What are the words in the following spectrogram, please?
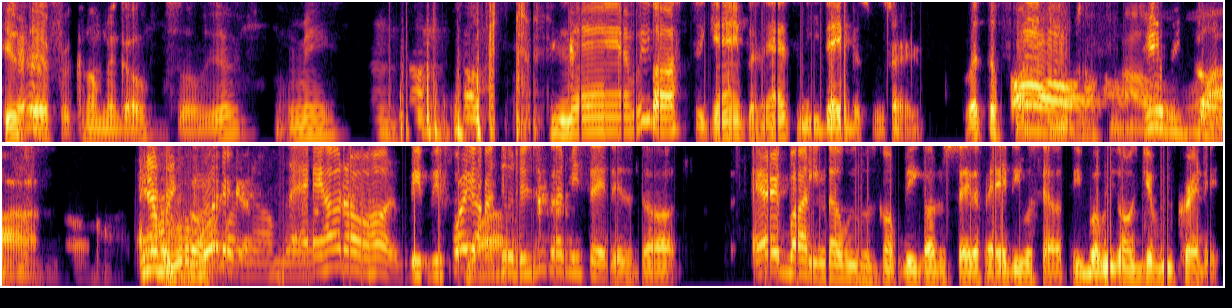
his Terrible. effort come and go. So yeah, I mean, Man, we lost the game because Anthony Davis was hurt. What the fuck? are you oh, talking Oh, about? here we go. wow. Here we oh, go. Right now. Hey, hold on, hold on. Be- before y'all do this, just let me say this, dog. Everybody know we was gonna be Golden State if AD was healthy, but we gonna give them credit.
